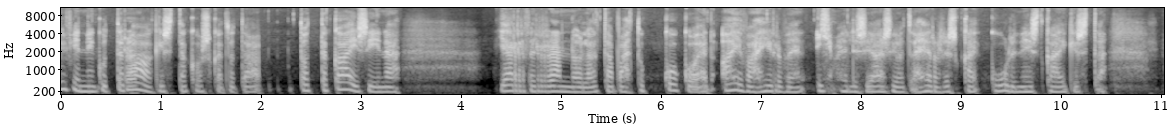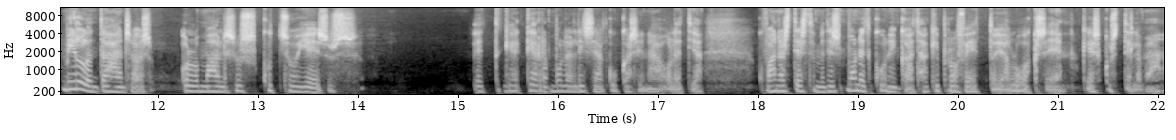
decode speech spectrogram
hyvin niin kuin traagista, koska tota, totta kai siinä järven rannoilla tapahtui koko ajan aivan hirveän ihmeellisiä asioita. Herodes kuuli niistä kaikista milloin tahansa olisi ollut mahdollisuus kutsua Jeesus, että kerro mulle lisää, kuka sinä olet. Ja kun vanhassa testamentissa monet kuninkaat haki profeettoja luokseen keskustelemaan,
